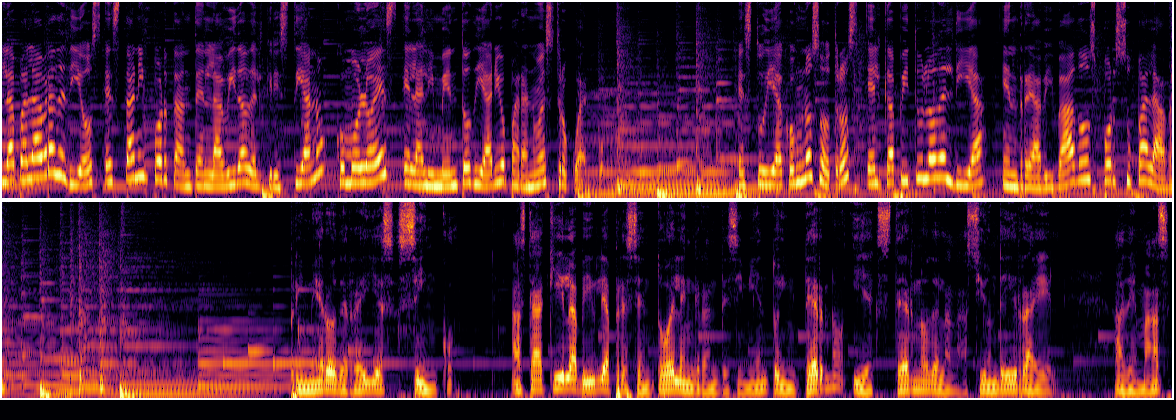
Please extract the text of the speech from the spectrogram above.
La palabra de Dios es tan importante en la vida del cristiano como lo es el alimento diario para nuestro cuerpo. Estudia con nosotros el capítulo del día en Reavivados por su palabra. Primero de Reyes 5. Hasta aquí la Biblia presentó el engrandecimiento interno y externo de la nación de Israel, además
